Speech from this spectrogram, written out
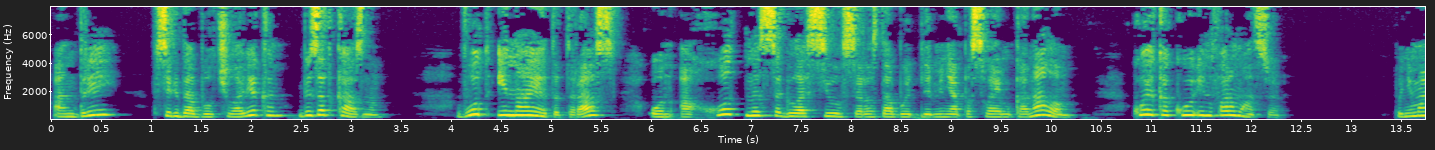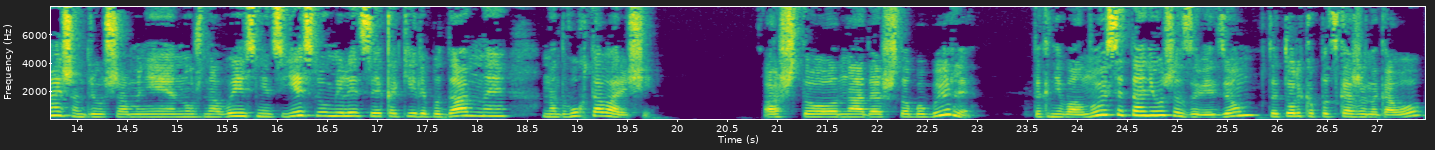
Андрей всегда был человеком безотказным. Вот и на этот раз он охотно согласился раздобыть для меня по своим каналам кое-какую информацию. Понимаешь, Андрюша, мне нужно выяснить, есть ли у милиции какие-либо данные на двух товарищей. А что надо, чтобы были? Так не волнуйся, Танюша, заведем. Ты только подскажи, на кого.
